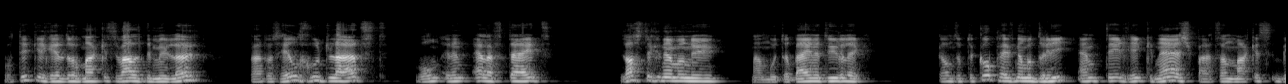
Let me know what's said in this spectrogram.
Wordt dit keer gereden door Marcus Waldemuller. Paard was heel goed laatst, won in een 11 tijd. Lastig nummer nu, maar moet erbij natuurlijk. Kans op de kop heeft nummer 3, MT Rick Nash, paard van Marcus B.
